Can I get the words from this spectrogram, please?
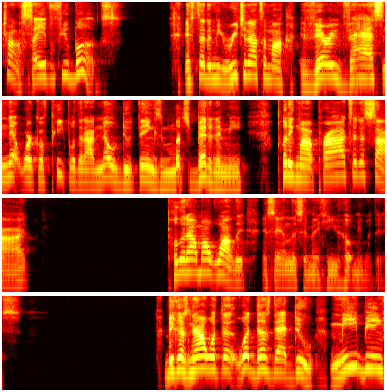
trying to save a few bucks. Instead of me reaching out to my very vast network of people that I know do things much better than me, putting my pride to the side, pulling out my wallet and saying, "Listen, man, can you help me with this?" Because now what the what does that do? Me being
